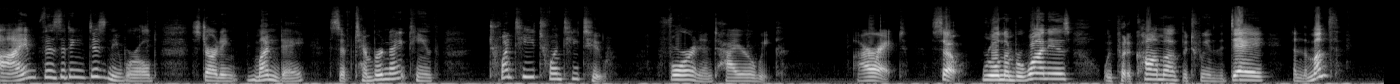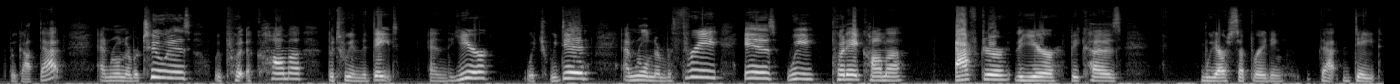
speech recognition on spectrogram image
I'm visiting Disney World starting Monday, September 19th, 2022, for an entire week. All right, so rule number one is we put a comma between the day and the month. We got that. And rule number two is we put a comma between the date and the year, which we did. And rule number three is we put a comma after the year because we are separating that date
